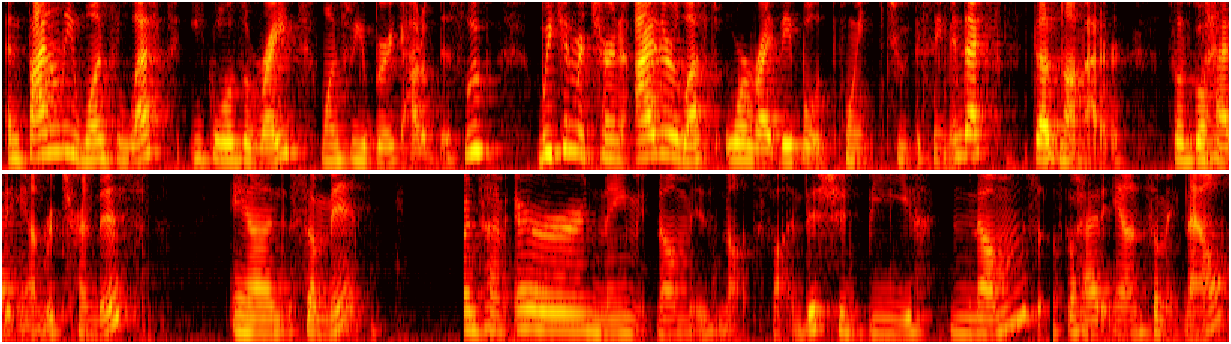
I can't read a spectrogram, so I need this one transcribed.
And finally, once left equals right, once we break out of this loop, we can return either left or right. They both point to the same index, does not matter. So let's go ahead and return this and submit. Runtime error, name num is not defined. This should be nums. Let's go ahead and submit now.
